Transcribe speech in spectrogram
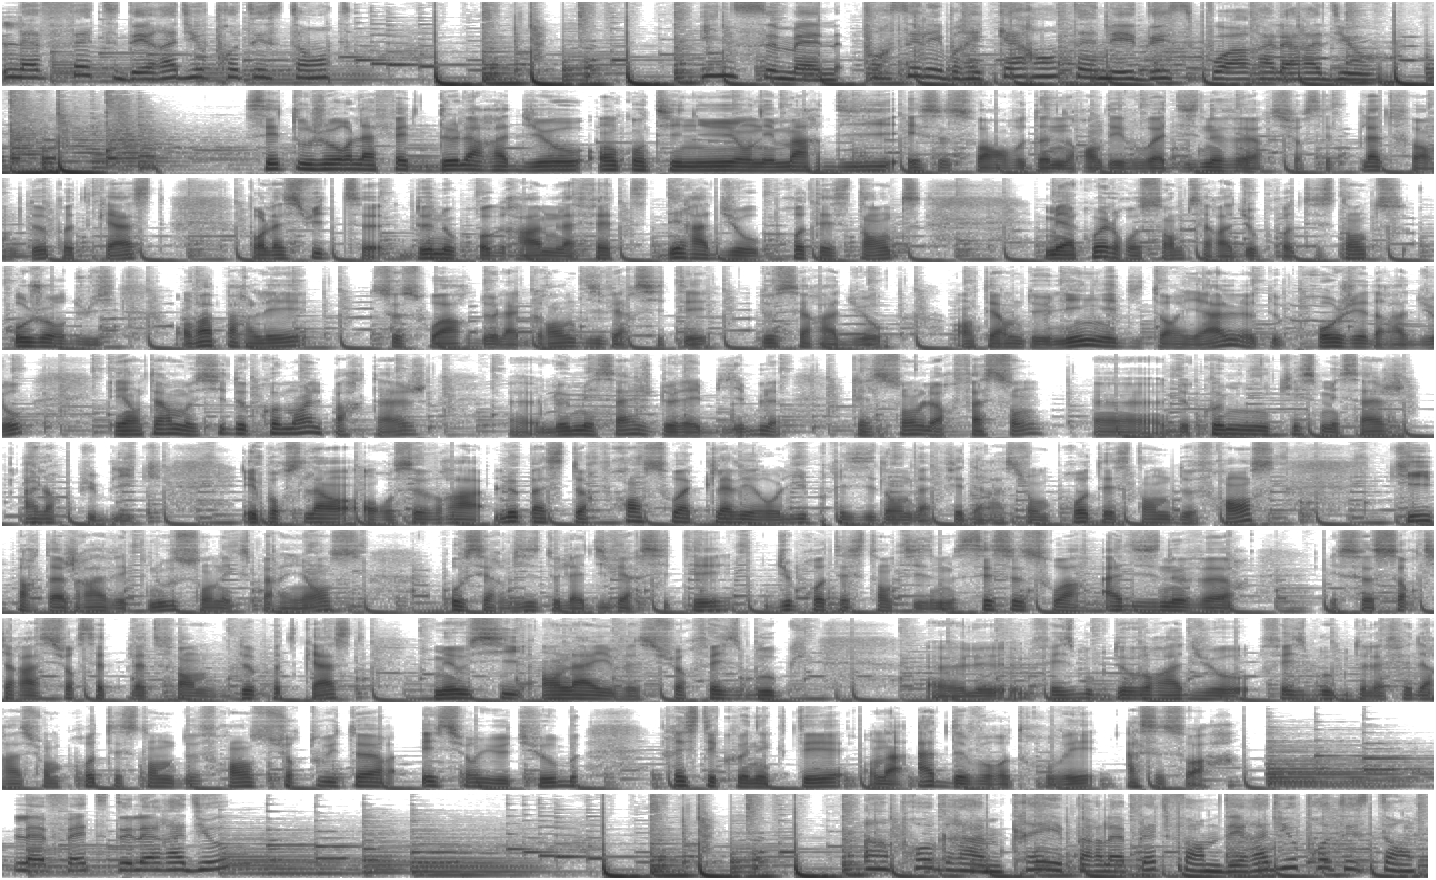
la fête des radios protestantes. Une semaine pour célébrer 40 années d'espoir à la radio. C'est toujours la fête de la radio, on continue, on est mardi et ce soir on vous donne rendez-vous à 19h sur cette plateforme de podcast pour la suite de nos programmes, la fête des radios protestantes. Mais à quoi elles ressemblent ces radios protestantes aujourd'hui? On va parler ce soir de la grande diversité de ces radios en termes de lignes éditoriales, de projets de radio et en termes aussi de comment elles partagent euh, le message de la Bible, quelles sont leurs façons euh, de communiquer ce message à leur public. Et pour cela, on recevra le pasteur François Claveroli, président de la Fédération protestante de France, qui partagera avec nous son expérience au service de la diversité du protestantisme. C'est ce soir à 19h et ce sortira sur cette plateforme de podcast, mais aussi en live sur Facebook. Euh, le Facebook de vos radios, Facebook de la Fédération protestante de France, sur Twitter et sur YouTube. Restez connectés, on a hâte de vous retrouver à ce soir. La fête de la radio Un programme créé par la plateforme des radios protestantes.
